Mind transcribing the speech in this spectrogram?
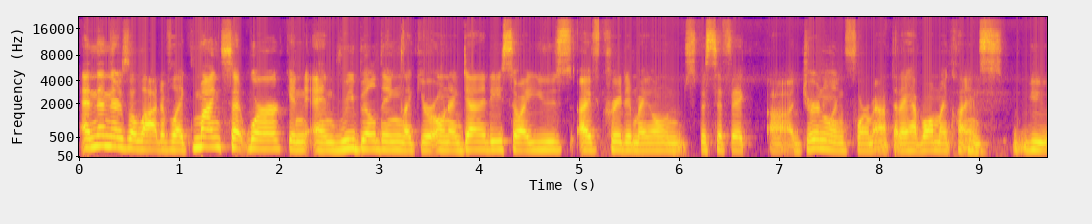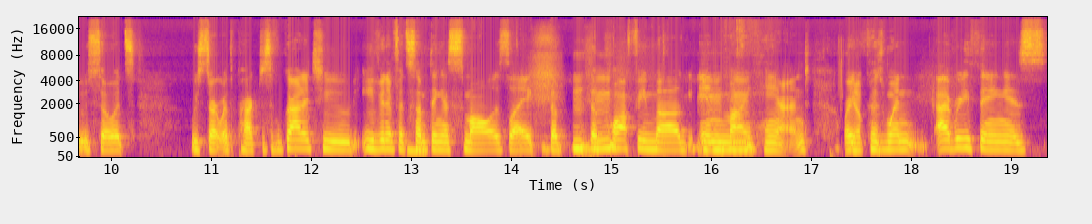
And then there's a lot of like mindset work and and rebuilding like your own identity. So I use I've created my own specific uh, journaling format that I have all my clients mm-hmm. use. So it's we start with practice of gratitude, even if it's something as small as like the the coffee mug in my hand, right? Yep. Because when everything is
